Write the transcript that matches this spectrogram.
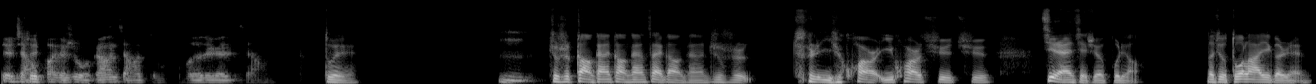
这讲话就是我刚刚讲的赌博的这个讲，对，嗯，就是杠杆杠杆再杠杆，就是就是一块儿一块儿去去，既然解决不了，那就多拉一个人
